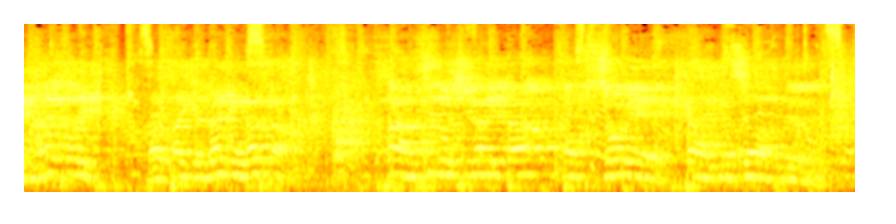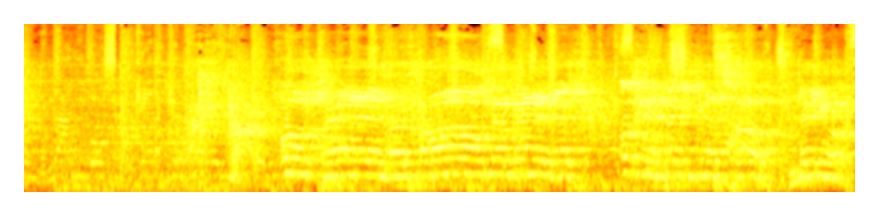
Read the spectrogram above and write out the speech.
ナイストリさあ、待機は何を出すかさあ、足の開いたレディゴス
